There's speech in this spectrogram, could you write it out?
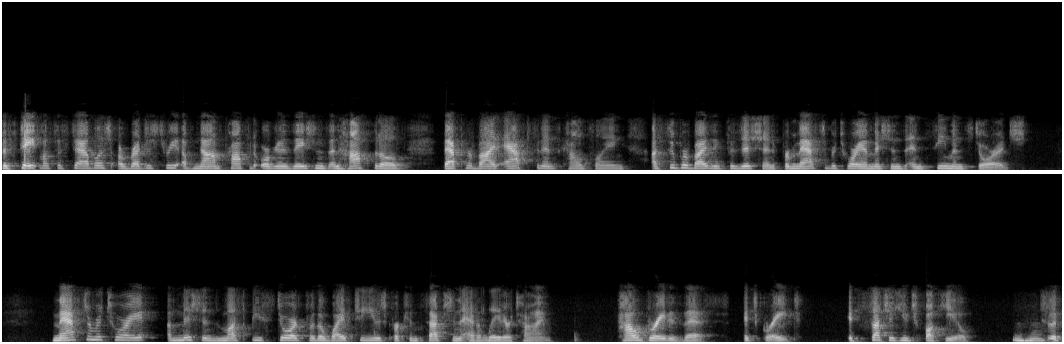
The state must establish a registry of nonprofit organizations and hospitals that provide abstinence counseling, a supervising physician for masturbatory emissions and semen storage. Masturbatory emissions must be stored for the wife to use for conception at a later time. How great is this? It's great. It's such a huge fuck you mm-hmm. to the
